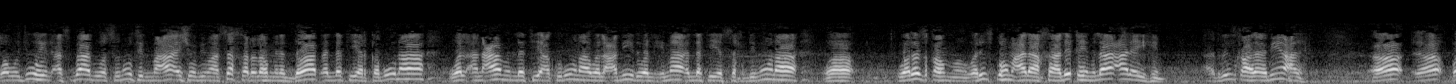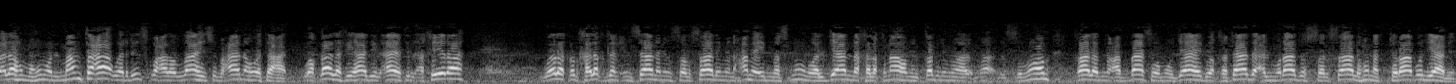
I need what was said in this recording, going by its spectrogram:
ووجوه الأسباب وصنوف المعائش وبما سخر لهم من الدواب التي يركبونها والأنعام التي يأكلونها والعبيد والإماء التي يستخدمونها ورزقهم ورزقهم على خالقهم لا عليهم. الرزق على مين عليهم آه آه فلهم هم المنفعة والرزق على الله سبحانه وتعالى. وقال في هذه الآية الأخيرة ولقد خلقنا الإنسان من صلصال من حمأ مسنون والجان خلقناه من قبل السموم. قال ابن عباس ومجاهد وقتادة المراد الصلصال هنا التراب اليابس.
